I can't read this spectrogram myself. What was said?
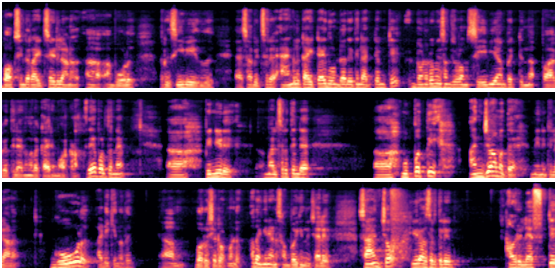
ബോക്സിന്റെ റൈറ്റ് സൈഡിലാണ് ആ ബോൾ റിസീവ് ചെയ്തത് സബിത്സർ ആംഗിൾ ടൈറ്റ് ആയതുകൊണ്ട് അദ്ദേഹത്തിന്റെ അറ്റംപ്റ്റ് ഡൊണറൂമിനെ സംബന്ധിച്ചോളം സേവ് ചെയ്യാൻ പറ്റുന്ന എന്നുള്ള കാര്യം ഓർക്കണം. അതേപോലെ തന്നെ പിന്നീട് മത്സരത്തിന്റെ മുപ്പത്തി അഞ്ചാമത്തെ മിനിറ്റിലാണ് ഗോൾ അടിക്കുന്നത് ബറൂഷ്യ ഡോട്ട്മുണ്ട്. അതെങ്ങനെയാണ് സംഭവിക്കുന്നത് വെച്ചാൽ സാൻചോ ഈ ഒരു അവസരത്തിൽ ആ ഒരു ലെഫ്റ്റ്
